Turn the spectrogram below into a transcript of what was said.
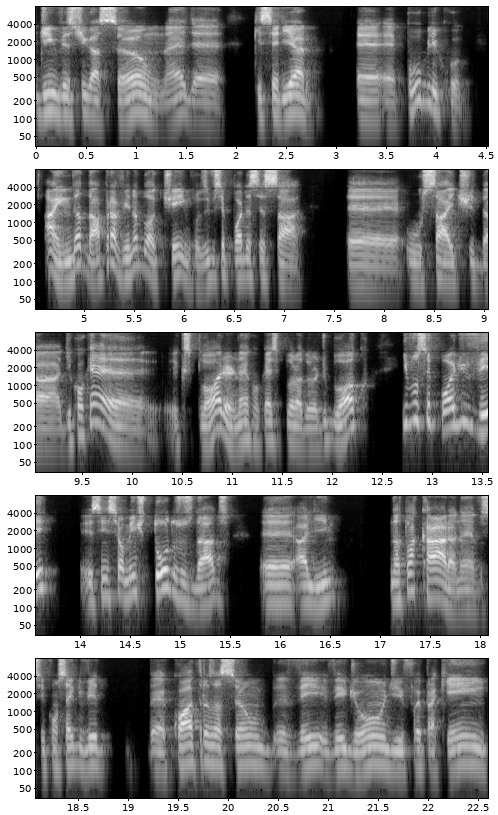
de investigação, né, de, que seria é, é, público, ainda dá para ver na blockchain. Inclusive, você pode acessar é, o site da, de qualquer Explorer, né, qualquer explorador de bloco, e você pode ver essencialmente todos os dados é, ali na tua cara, né? Você consegue ver é, qual a transação é, veio, veio de onde, foi para quem,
